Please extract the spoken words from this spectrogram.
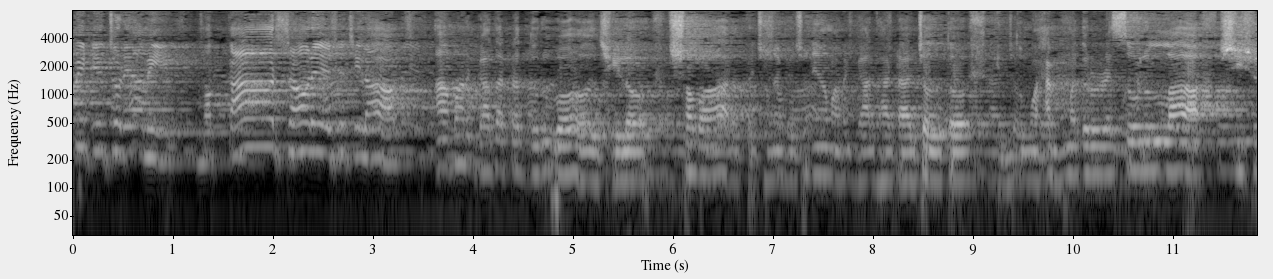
পিঠে চড়ে আমি মক্কার শহরে এসেছিলাম, আমার গাধাটা দুর্বল ছিল। সবার পেছনে পেছনে আমার গাধাটা চলতো। কিন্তু মোহাম্মদুর রাসূলুল্লাহ শিশু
